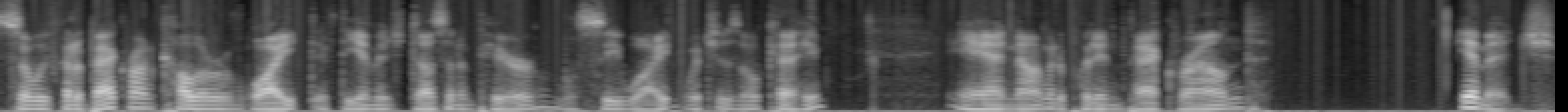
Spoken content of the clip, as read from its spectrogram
So we've got a background color of white. If the image doesn't appear, we'll see white, which is okay. And now I'm going to put in background image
